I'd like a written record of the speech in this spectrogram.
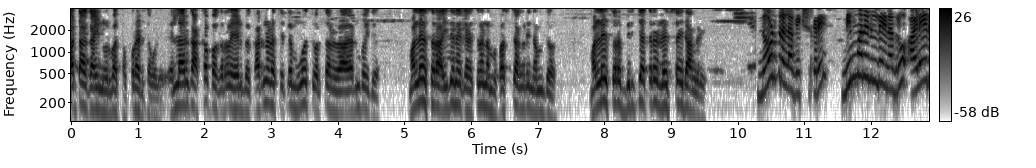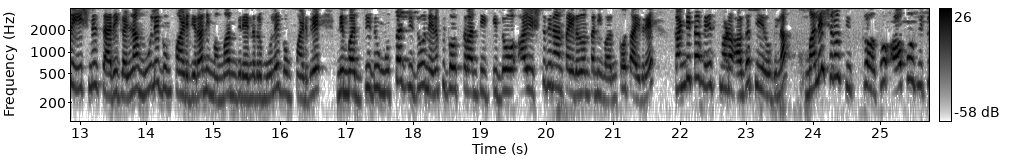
ಆಟೋಗೆ ಐನೂರು ರೂಪಾಯಿ ತಪ್ಪು ರೇಟ್ ತಗೊಳ್ಳಿ. ಎಲ್ಲರಿಗೂ ಅಕ್ಕಪಕ್ಕದಲ್ಲ ಹೇಳ್ಬೇಕು. ಕರ್ನಾಟಕ ಸೆಟ್ಲೆ ಮೂವತ್ತು ವರ್ಷ ಅನುಭವ ಇದೆ. ಮಲ್ಲೇಶ್ವರ ಐದನೇ ಕೆಲಸ ನಮ್ಮ ಫಸ್ಟ್ ಅಂಗಡಿ ನಮ್ದು. ಮಲ್ಲೇಶ್ವರ ಬಿರ್ಜಾ ಹತ್ರ ಲೆಫ್ಟ್ ಸೈಡ್ ಅಂಗಡಿ. ನೋಡಿದ್ರಲ್ಲ ವೀಕ್ಷಕರೇ? ನಿಮ್ಮ ಮನೆಯಲ್ಲಿ ಏನಾದ್ರು ಹಳೆ ರೇಷ್ಮೆ ಸ್ಯಾರಿಗಳನ್ನ ಮೂಲೆ ಗುಂಪು ಮಾಡಿದೀರಾ ನಿಮ್ಮ ಅಮ್ಮಂದಿರ ಏನಾದ್ರು ಮೂಲೆ ಗುಂಪು ಮಾಡಿದ್ರೆ ನಿಮ್ಮ ಅಜ್ಜಿದು, ಮುತ್ತಜ್ಜಿದು ನೆನಪಿಗೋಸ್ಕರ ಅಂತ ಇಟ್ಟಿದ್ದು, ಆ ಎಷ್ಟು ದಿನ ಅಂತ ಇಡೋದು ಅಂತ ನೀವು ಅನ್ಕೋತಾ ಇದ್ರೆ ಖಂಡಿತ ವೇಸ್ಟ್ ಮಾಡೋ ಅಗತ್ಯ ಇರೋದಿಲ್ಲ. Malleshwara fifth cross opposite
